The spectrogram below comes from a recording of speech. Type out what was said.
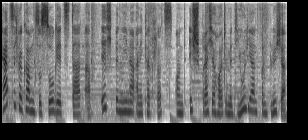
Herzlich willkommen zu So geht Startup. Ich bin Nina Annika Klotz und ich spreche heute mit Julian von Blücher,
